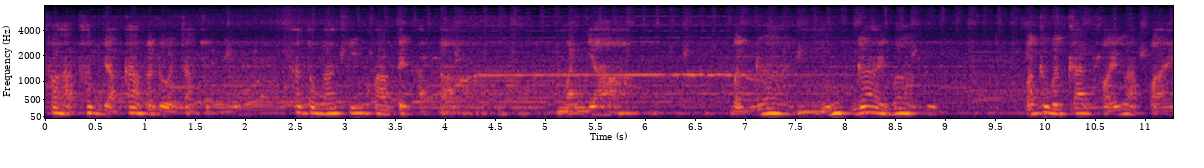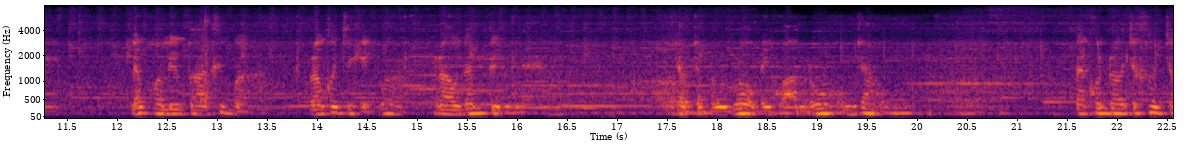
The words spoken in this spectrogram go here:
ถ้าหากท่านอยากก้าวกระโดดจากจุดนี้ ท่านต้องละทิ้งความเป็นอัตตา มันยาก มันง่ายง่ายมากด้วย มันก็เหมือนการพลอยหลับไป แล้วพอลืมตาขึ้นมา เราก็จะเห็นว่าเรานั้นตื่นแล้ว เจ้าจะปลูกโลกด้วยความรู้ของเจ้า แต่คนเราจะเข้าใจ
